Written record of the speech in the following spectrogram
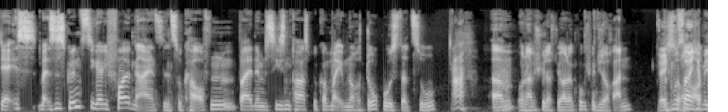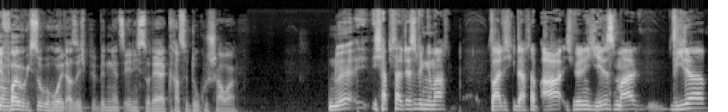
der ist, es ist günstiger, die Folgen einzeln zu kaufen. Bei dem Season Pass bekommt man eben noch Dokus dazu. Ah, Ähm, Mhm. Und habe ich gedacht, ja, dann gucke ich mir die doch an. ja, ich muss sagen, ich habe mir die. Folge wirklich so geholt. Also ich bin jetzt eh nicht so der krasse Doku-Schauer. Nur, ich habe es halt deswegen gemacht, weil ich gedacht habe, ah, ich will nicht jedes Mal wieder,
